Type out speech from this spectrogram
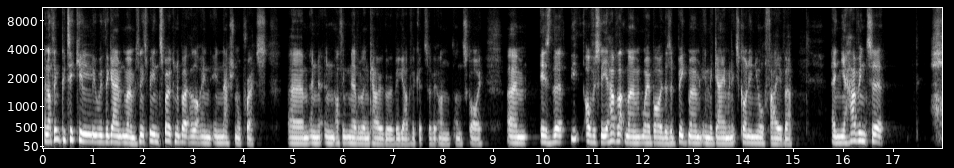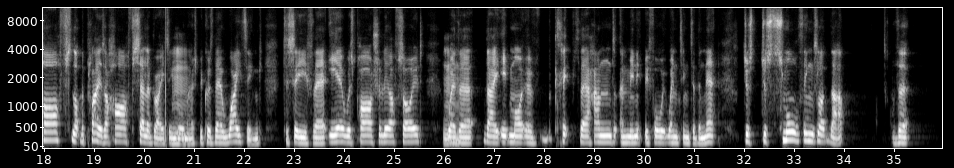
And I think particularly with the game at the moment, and it's been spoken about a lot in, in national press, um, and and I think Neville and Carragher are big advocates of it on on Sky. Um, is that obviously you have that moment whereby there's a big moment in the game and it's gone in your favour, and you're having to half like the players are half celebrating Mm. almost because they're waiting to see if their ear was partially offside Mm. whether they it might have clipped their hand a minute before it went into the net just just small things like that that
